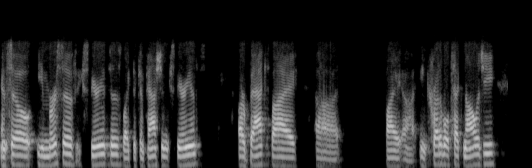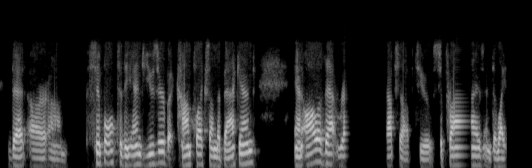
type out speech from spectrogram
And so immersive experiences like the compassion experience are backed by, uh, by uh, incredible technology that are um, simple to the end user but complex on the back end. And all of that wraps up to surprise and delight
